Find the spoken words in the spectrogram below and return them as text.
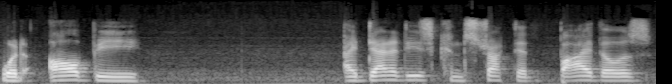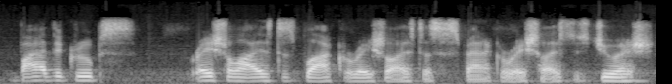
would all be identities constructed by those by the groups racialized as black or racialized as Hispanic or racialized as Jewish.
